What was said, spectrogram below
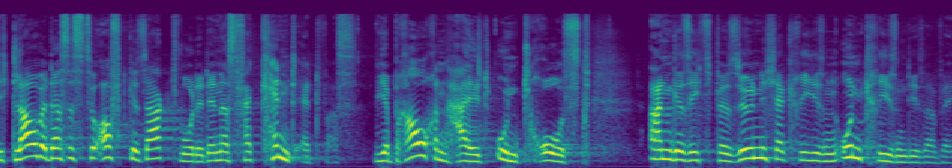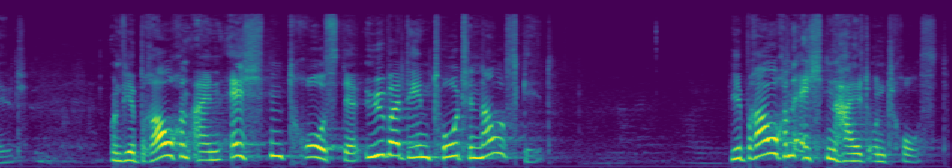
Ich glaube, dass es zu oft gesagt wurde, denn das verkennt etwas. Wir brauchen Halt und Trost angesichts persönlicher Krisen und Krisen dieser Welt. Und wir brauchen einen echten Trost, der über den Tod hinausgeht. Wir brauchen echten Halt und Trost.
